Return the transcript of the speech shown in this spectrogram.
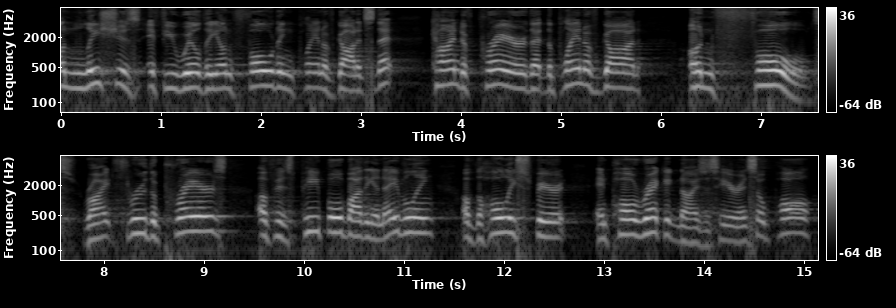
unleashes, if you will, the unfolding plan of God. It's that kind of prayer that the plan of God unfolds, right, through the prayers of his people by the enabling of the Holy Spirit. And Paul recognizes here. And so Paul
